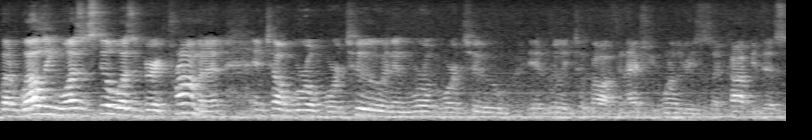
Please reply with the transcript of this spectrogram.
But welding wasn't, still wasn't very prominent until World War II, and in World War II, it really took off. And actually, one of the reasons I copied this is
